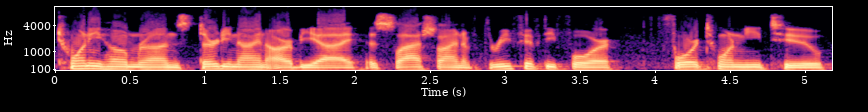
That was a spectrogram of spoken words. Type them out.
20 home runs, 39 RBI, a slash line of 354 422,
